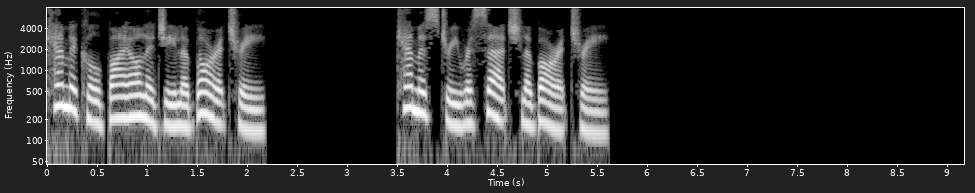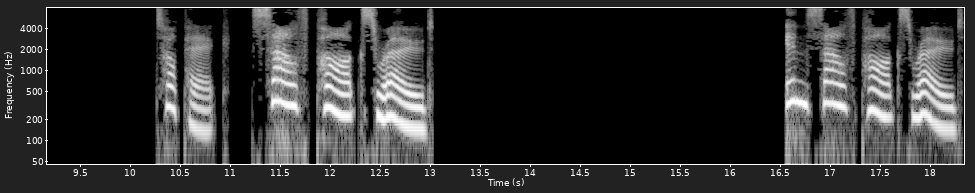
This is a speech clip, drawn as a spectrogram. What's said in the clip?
Chemical Biology Laboratory, Chemistry Research Laboratory. Topic: South Parks Road. In South Parks Road,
